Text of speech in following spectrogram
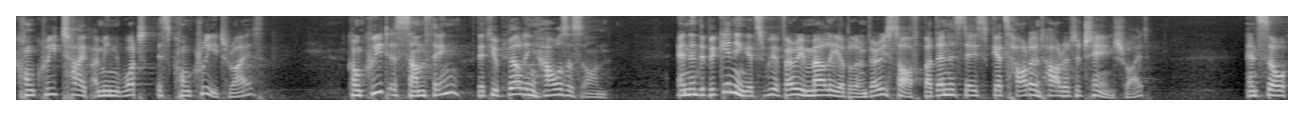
concrete type. I mean, what is concrete, right? Concrete is something that you're building houses on. And in the beginning, it's very malleable and very soft, but then it stays, gets harder and harder to change, right? And so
